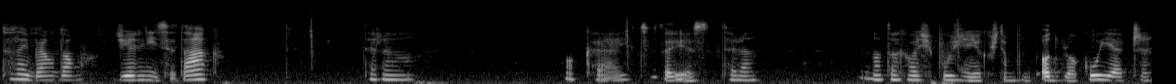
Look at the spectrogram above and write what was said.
Tutaj będą dzielnice, tak? Teren. Okej, co to jest? Teren. No to chyba się później jakoś tam odblokuje, czy,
